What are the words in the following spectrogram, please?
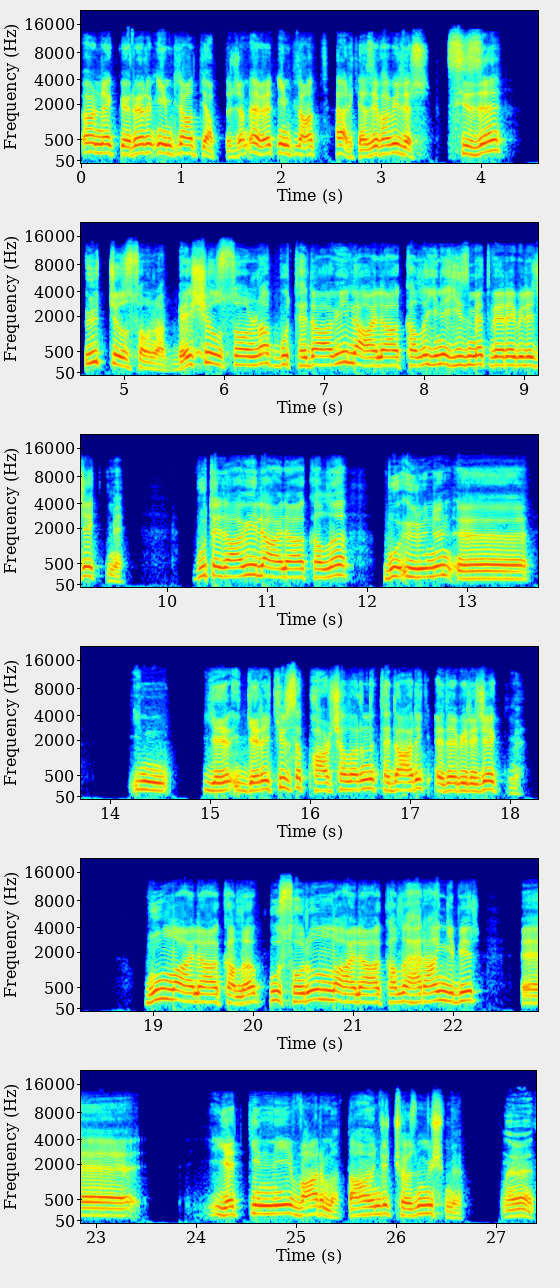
örnek veriyorum implant yaptıracağım. Evet implant herkes yapabilir. Size 3 yıl sonra 5 yıl sonra bu tedaviyle alakalı yine hizmet verebilecek mi? Bu tedaviyle alakalı bu ürünün e, in- gerekirse parçalarını tedarik edebilecek mi? Bununla alakalı, bu sorunla alakalı herhangi bir e, yetkinliği var mı? Daha önce çözmüş mü? Evet.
